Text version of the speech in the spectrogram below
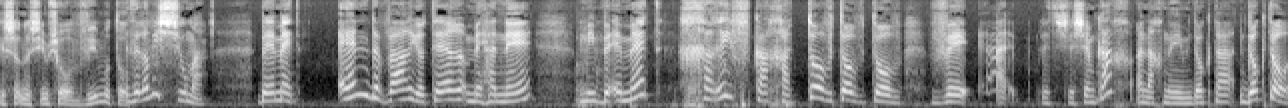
יש אנשים שאוהבים אותו. זה לא משום מה, באמת. אין דבר יותר מהנה מבאמת חריף ככה, טוב טוב טוב. ולשם כך אנחנו עם דוקטור, דוקטור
